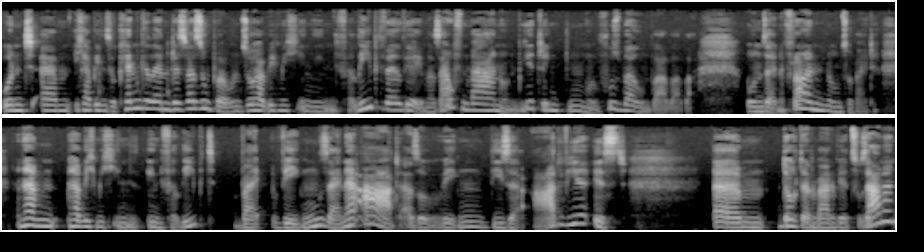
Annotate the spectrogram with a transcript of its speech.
Und ähm, ich habe ihn so kennengelernt und das war super. Und so habe ich mich in ihn verliebt, weil wir immer saufen waren und Bier trinken und Fußball und bla bla bla. Und seine Freunde und so weiter. Dann habe hab ich mich in ihn verliebt, weil, wegen seiner Art, also wegen dieser Art, wie er ist. Ähm, doch dann waren wir zusammen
